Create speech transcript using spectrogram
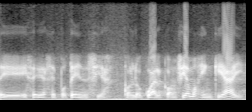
eh, esa idea se potencia, con lo cual confiamos en que hay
